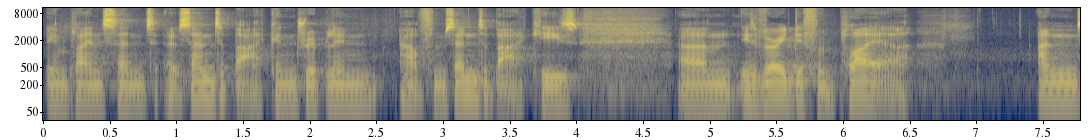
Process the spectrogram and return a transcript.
being playing centre, at centre back and dribbling out from centre back. He's um, he's a very different player, and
